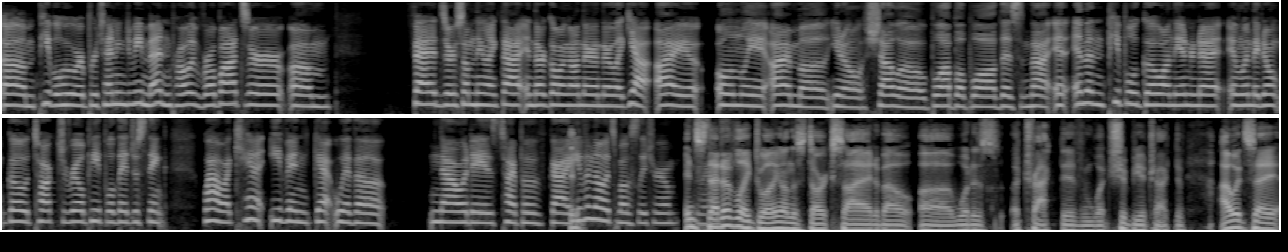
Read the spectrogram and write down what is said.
um, people who are pretending to be men, probably robots or um, feds or something like that, and they're going on there and they're like, "Yeah, I only I'm a you know shallow, blah blah blah, this and that," and, and then people go on the internet and when they don't go talk to real people, they just think, "Wow, I can't even get with a nowadays type of guy," even though it's mostly true. instead of like dwelling on this dark side about uh, what is attractive and what should be attractive, I would say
